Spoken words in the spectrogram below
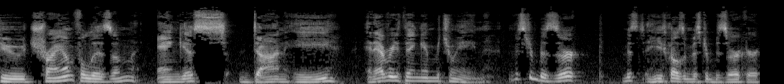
to triumphalism, Angus, Don E., and everything in between. Mr. Berserk Mr. he calls him Mr. Berserker,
